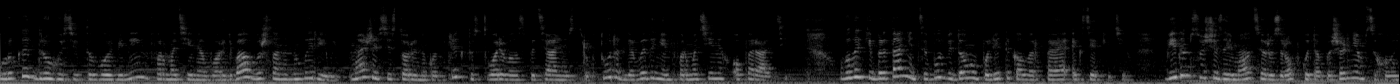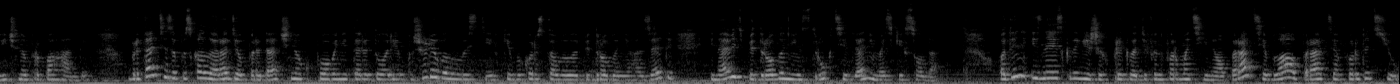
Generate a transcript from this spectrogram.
У роки Другої світової війни інформаційна боротьба вийшла на новий рівень. Майже всі сторони конфлікту створювали спеціальні структури для ведення інформаційних операцій. У Великій Британії це був відомий Political Warfare Executive, відомство, що займалося розробкою та поширенням психологічної пропаганди. Британці запускали радіопередачі на окупованій території, поширювали листівки, використовували підроблені газети і навіть підроблені інструкції для німецьких солдат. Один із найяскравіших прикладів інформаційної операції була операція Фортецю.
